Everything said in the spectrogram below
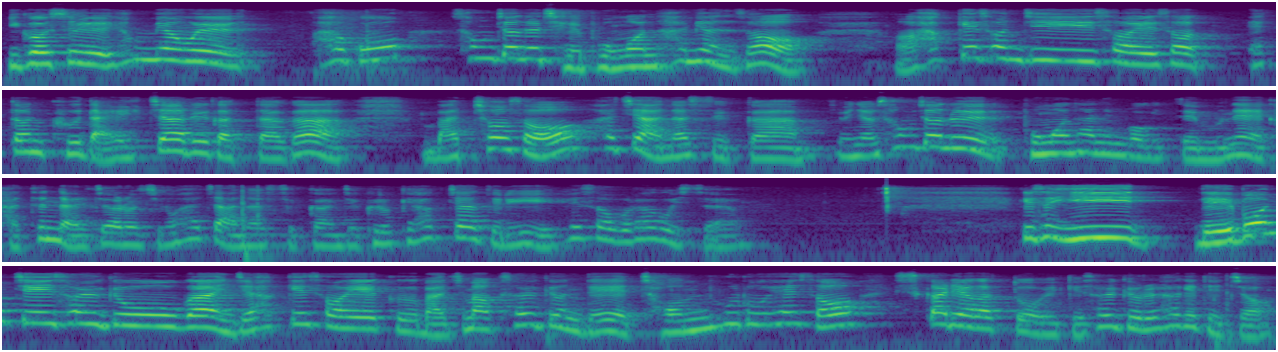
이것을 혁명을 하고 성전을 재봉헌하면서 어, 학계 선지서에서 했던 그 날짜를 갖다가 맞춰서 하지 않았을까. 왜냐하면 성전을 봉헌하는 거기 때문에 같은 날짜로 지금 하지 않았을까. 이제 그렇게 학자들이 해석을 하고 있어요. 그래서 이 네 번째 설교가 이제 학계서의 그 마지막 설교인데 전후로 해서 스가리아가 또 이렇게 설교를 하게 되죠.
